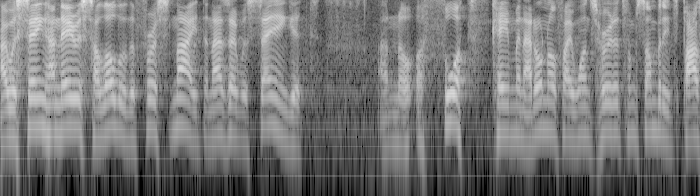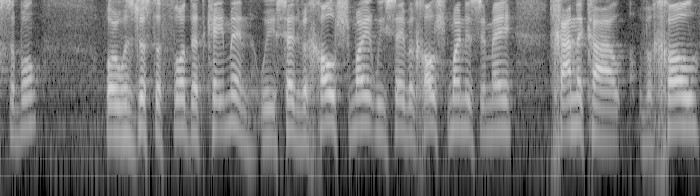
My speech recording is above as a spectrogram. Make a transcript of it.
I was saying Haneris Halolo the first night, and as I was saying it, I don't know, a thought came in. I don't know if I once heard it from somebody, it's possible, or it was just a thought that came in. We said V'chol Shmoy, we say V'chol Nisimei Chanukah V'chol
